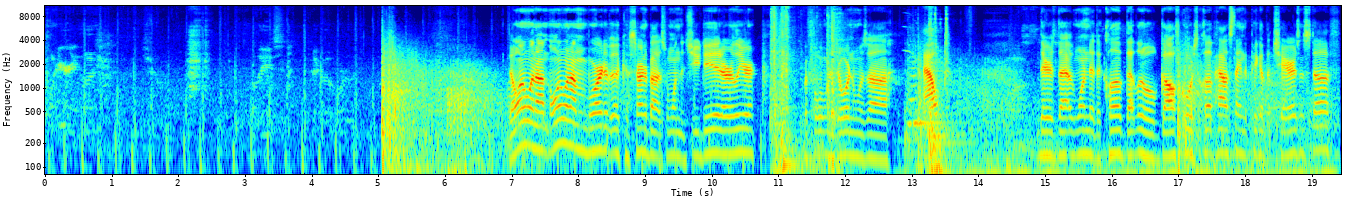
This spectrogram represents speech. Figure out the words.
Don't hear anything. Please pick up where The one I'm, the only one I'm worried about, concerned about is the one that you did earlier, before when Jordan was uh out. There's that one at the club, that little golf course clubhouse thing to pick up the chairs and stuff.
